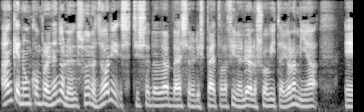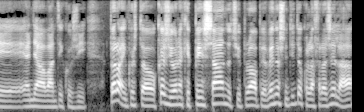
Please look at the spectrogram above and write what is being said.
anche non comprendendo le sue ragioni ci dovrebbe essere rispetto, alla fine lui ha la sua vita, io la mia e andiamo avanti così. Però in questa occasione che pensandoci proprio, avendo sentito quella frase là,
